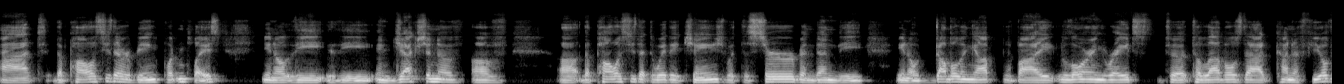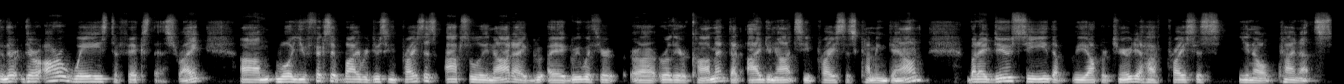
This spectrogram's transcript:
at the policies that are being put in place you know the the injection of of uh, the policies that the way they changed with the CERB and then the you know doubling up by lowering rates to, to levels that kind of fueled. And there, there are ways to fix this, right? Um, will you fix it by reducing prices? Absolutely not. I agree, I agree with your uh, earlier comment that I do not see prices coming down, but I do see the, the opportunity to have prices, you know, kind of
